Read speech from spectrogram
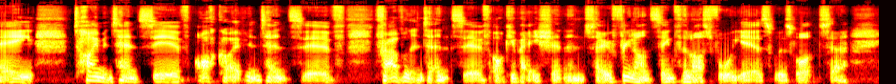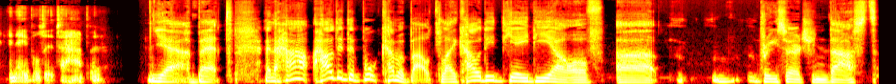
a time intensive, archive intensive, travel intensive occupation. And so freelancing for the last four years was what uh, enabled it to happen. Yeah, I bet. And how how did the book come about? Like, how did the idea of uh, research in dust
